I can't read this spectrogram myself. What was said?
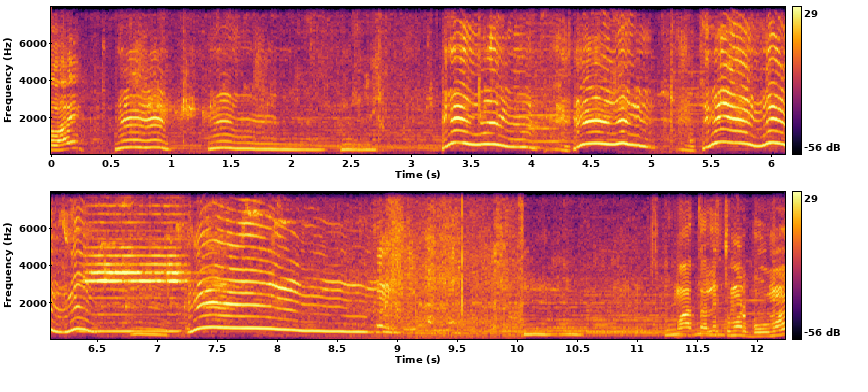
দাও ভাই। মা তাহলে তোমার বৌমা?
